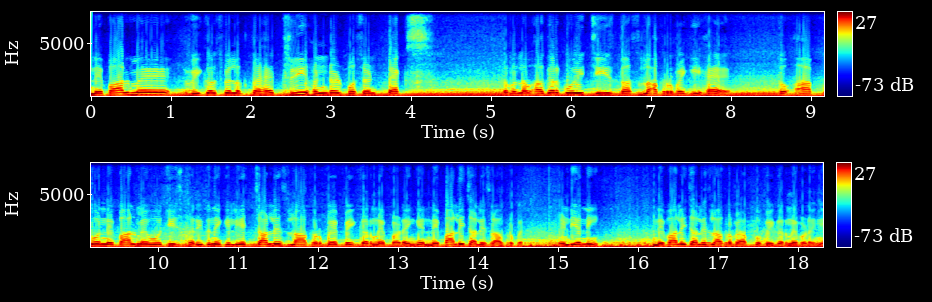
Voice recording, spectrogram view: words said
नेपाल में व्हीकल्स पे लगता है 300 परसेंट टैक्स तो मतलब अगर कोई चीज़ 10 लाख रुपए की है तो आपको नेपाल में वो चीज़ खरीदने के लिए 40 लाख रुपए पे करने पड़ेंगे। नेपाली 40 लाख रुपए। इंडियन नहीं, नेपाली 40 लाख रुपए आपको पे करने पड़ेंगे।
